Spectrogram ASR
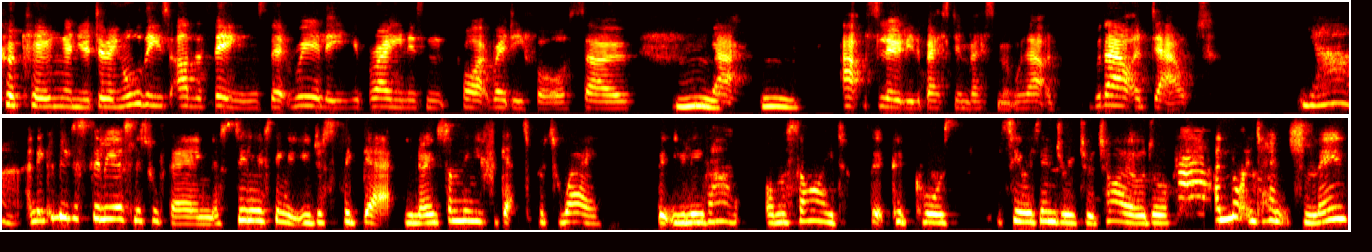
cooking and you're doing all these other things that really your brain isn't quite ready for so mm. yeah mm. absolutely the best investment without without a doubt yeah and it can be the silliest little thing the silliest thing that you just forget you know something you forget to put away that you leave out on the side that could cause serious injury to a child or and not intentionally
